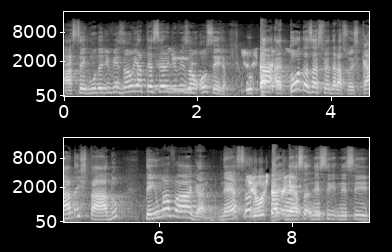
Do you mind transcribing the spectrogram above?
a segunda divisão e a terceira divisão. Ou seja, o, todas as federações, cada estado tem uma vaga nessa, nessa nesse, nesse,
